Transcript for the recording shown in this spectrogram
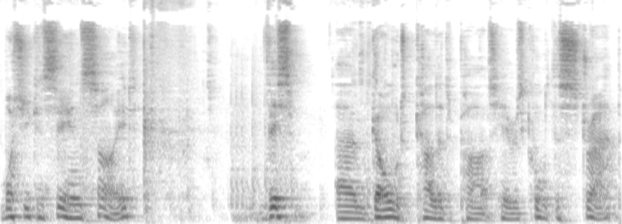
what you can see inside, this um, gold coloured part here is called the strap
